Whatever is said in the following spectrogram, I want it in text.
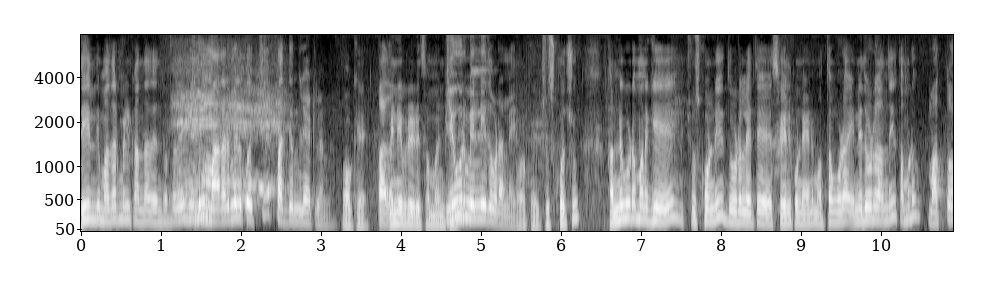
దీనిది మదర్ మిల్క్ అందాది ఎంత ఉంటుంది? మదర్ మిల్క్ వచ్చి పద్దెనిమిది లీటర్లు ఓకే. మినీ బ్రీడ్ సంబంధించి ప్యూర్ మిన్నీ దూడ. ఓకే చూసుకోవచ్చు. అన్ని కూడా మనకి చూసుకోండి. దూడలు అయితే సేల్కి ఉన్నాయండి. మొత్తం కూడా ఎన్ని దూడలు అంది తమ్ముడు? మొత్తం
